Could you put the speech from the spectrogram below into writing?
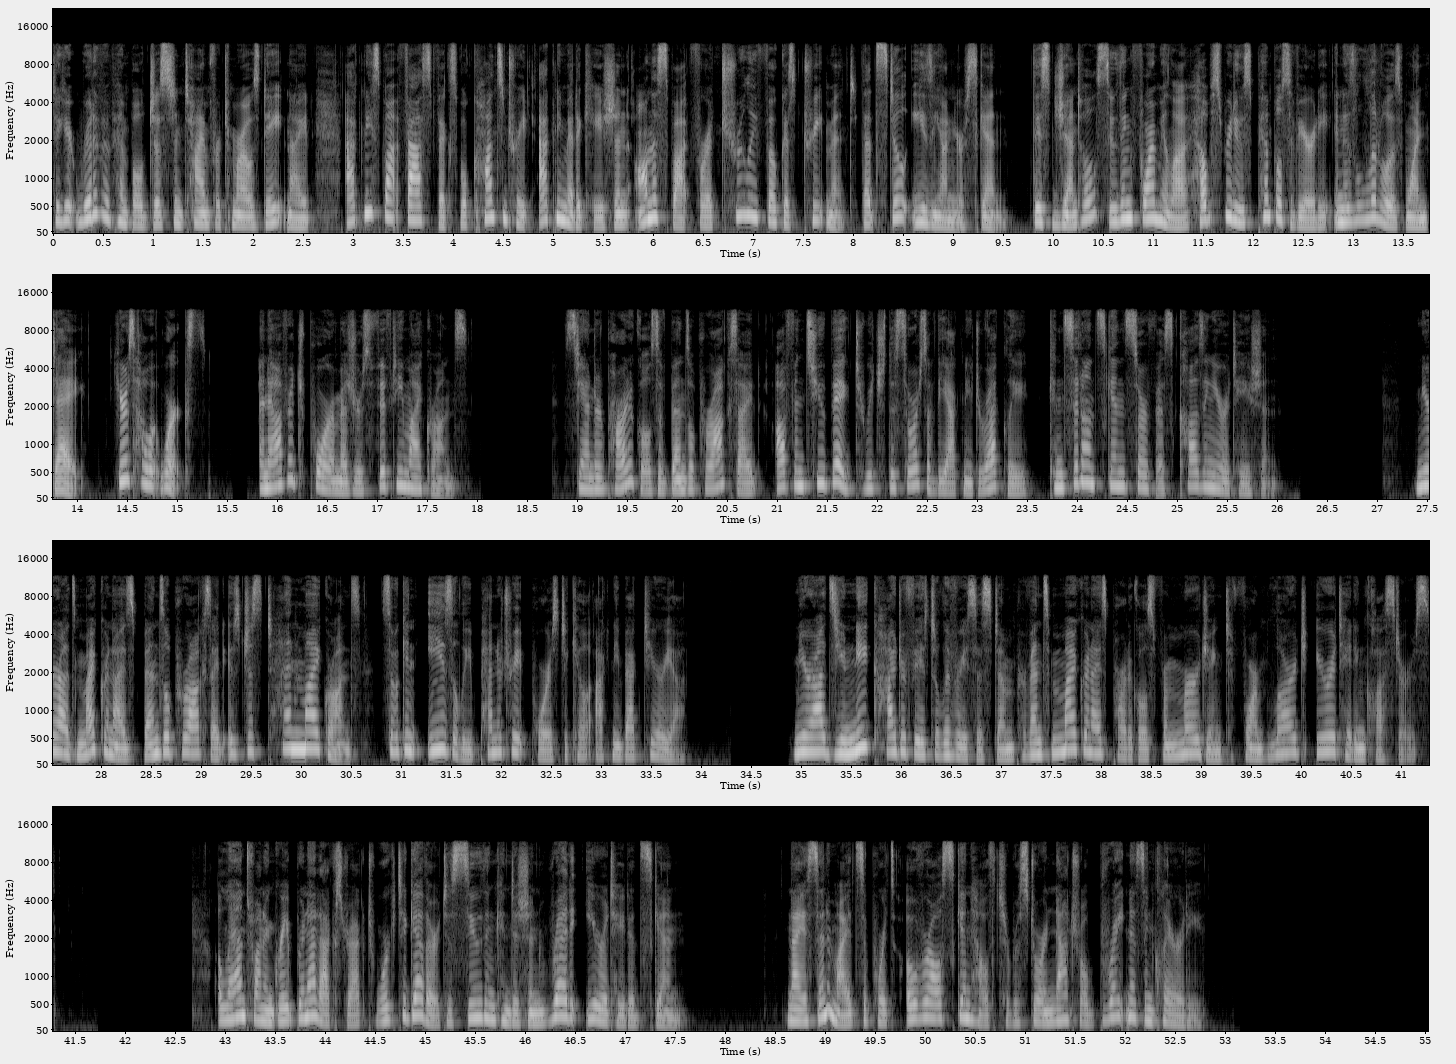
To get rid of a pimple just in time for tomorrow's date night, Acne Spot Fast Fix will concentrate acne medication on the spot for a truly focused treatment that's still easy on your skin. This gentle, soothing formula helps reduce pimple severity in as little as one day. Here's how it works an average pore measures 50 microns. Standard particles of benzoyl peroxide, often too big to reach the source of the acne directly, can sit on skin's surface, causing irritation. Murad's micronized benzoyl peroxide is just 10 microns, so it can easily penetrate pores to kill acne bacteria. Murad's unique hydrophase delivery system prevents micronized particles from merging to form large, irritating clusters. Allantoin and grape brunette extract work together to soothe and condition red, irritated skin. Niacinamide supports overall skin health to restore natural brightness and clarity.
